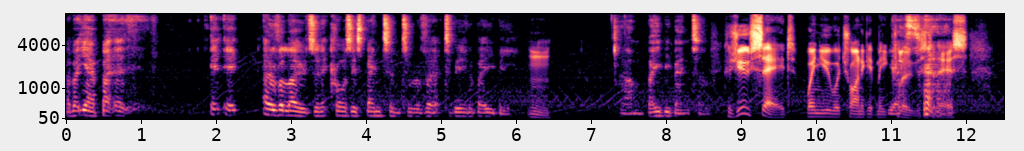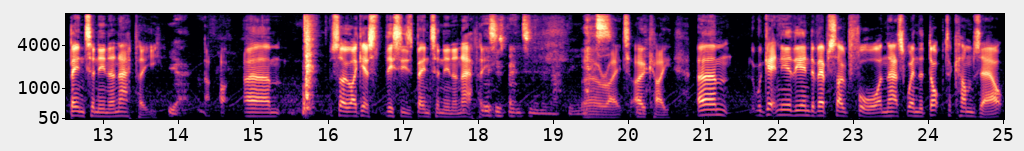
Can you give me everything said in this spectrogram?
Uh, but yeah, but uh, it, it overloads and it causes Benton to revert to being a baby. Mm. Um, baby Benton. Because you said when you were trying to give me Yes. clues to this, Benton in a nappy. Yeah, Um, so I guess this is Benton in a nappy. this is Benton in a nappy. Yes. All right. Okay. Um, we're getting near the end of episode four, and that's when the Doctor comes out.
